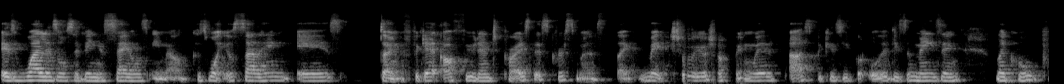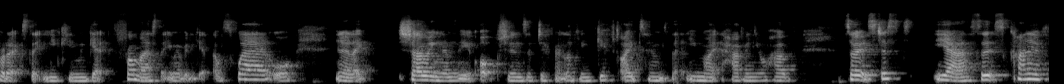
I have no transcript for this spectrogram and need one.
as well as also being a sales email because what you're selling is don't forget our food enterprise this Christmas. Like make sure you're shopping with us because you've got all of these amazing local products that you can get from us that you might be able to get elsewhere or, you know, like showing them the options of different lovely gift items that you might have in your hub. So it's just, yeah, so it's kind of,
